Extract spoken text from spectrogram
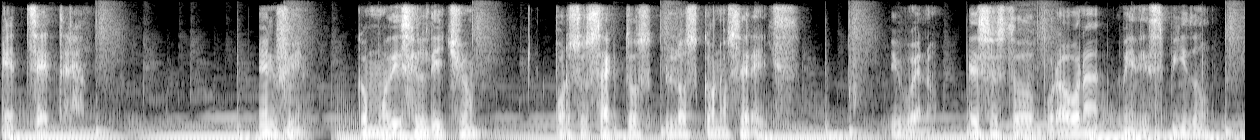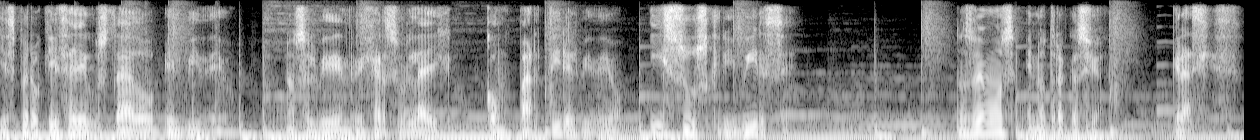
etc. En fin, como dice el dicho, por sus actos los conoceréis. Y bueno, eso es todo por ahora, me despido y espero que les haya gustado el video. No se olviden de dejar su like, compartir el video y suscribirse. Nos vemos en otra ocasión. Gracias.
